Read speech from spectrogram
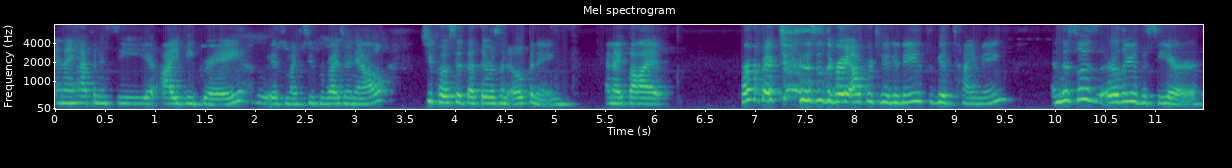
and I happened to see Ivy Grey, who is my supervisor now. She posted that there was an opening. And I thought, perfect, this is a great opportunity. It's a good timing. And this was earlier this year.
